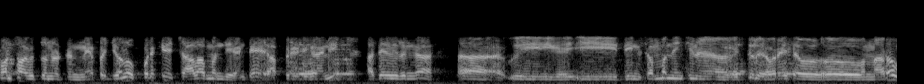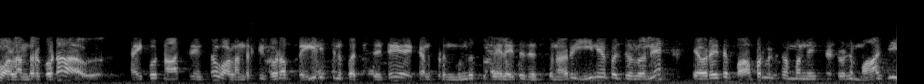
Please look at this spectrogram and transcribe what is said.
కొనసాగుతున్నటువంటి నేపథ్యంలో ఇప్పటికే చాలా మంది అంటే అప్పిరెడ్డి కానీ అదే విధంగా ఆ, ఈ ఈ దీనికి సంబంధించిన వ్యక్తులు ఎవరైతే ఉన్నారో వాళ్ళందరూ కూడా హైకోర్టును ఆశ్రయించడం వాళ్ళందరికీ కూడా బెయిల్ ఇచ్చిన పరిస్థితి అయితే కనపడింది. ముందస్తు బెయిల్ అయితే తెచ్చుకున్నారు. ఈ నేపథ్యంలోనే ఎవరైతే బాపర్లకు సంబంధించినటువంటి మాజీ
